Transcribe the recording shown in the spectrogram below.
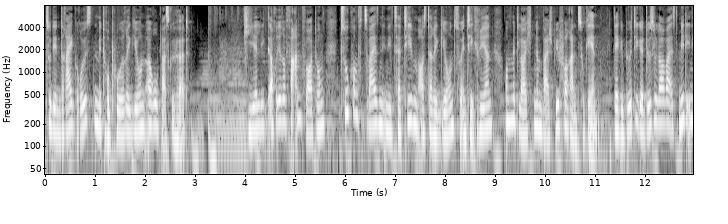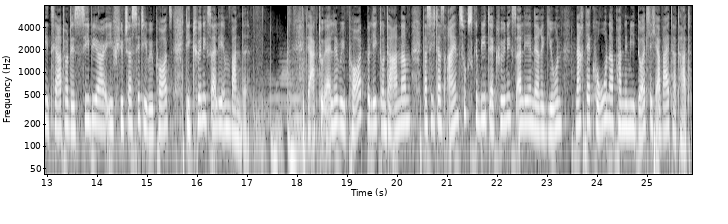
zu den drei größten Metropolregionen Europas gehört. Hier liegt auch ihre Verantwortung, zukunftsweisende Initiativen aus der Region zu integrieren und mit leuchtendem Beispiel voranzugehen. Der gebürtige Düsseldorfer ist Mitinitiator des CBRE Future City Reports, die Königsallee im Wandel. Der aktuelle Report belegt unter anderem, dass sich das Einzugsgebiet der Königsallee in der Region nach der Corona-Pandemie deutlich erweitert hat,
